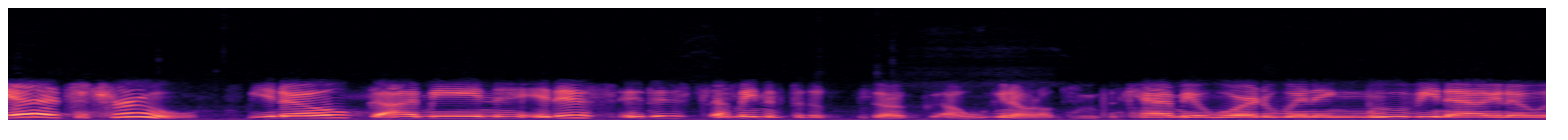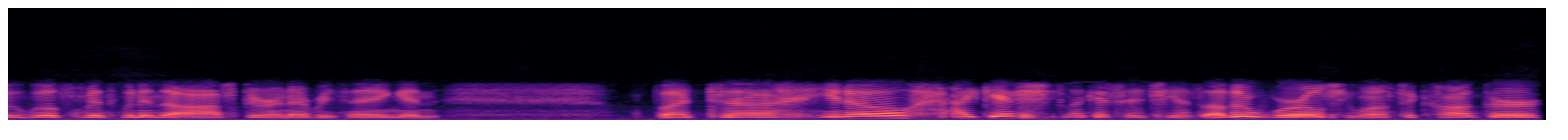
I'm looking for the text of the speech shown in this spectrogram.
Yeah, it's true. You know, I mean, it is. It is. I mean, the, the uh, you know Academy Award winning movie now. You know, with Will Smith winning the Oscar and everything, and but uh, you know, I guess, like I said, she has other worlds she wants to conquer.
